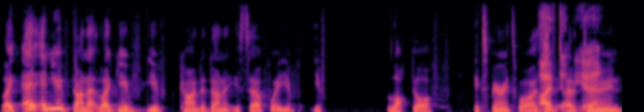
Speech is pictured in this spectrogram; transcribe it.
like, and, and you've done it. Like, you've you've kind of done it yourself, where you've you've locked off experience wise at, done- at a yeah, tune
